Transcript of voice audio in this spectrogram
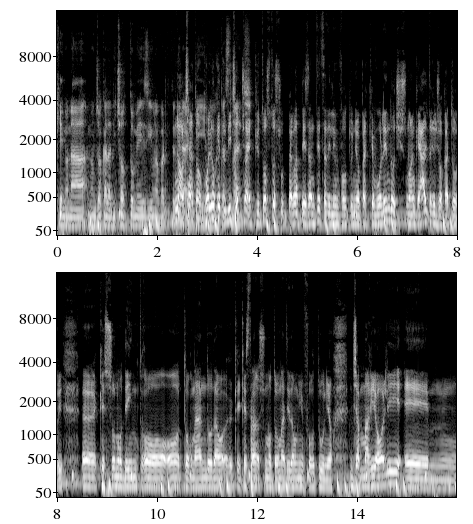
che non, ha, non, gioca da 18 mesi una partita di No, certo, quello che tu dici, cioè piuttosto su, per la pesantezza dell'infortunio, perché volendo ci sono anche altri giocatori eh, che sono dentro, oh, tornando da, che, che stanno, sono tornati da un infortunio, Giammarioli e, mm,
